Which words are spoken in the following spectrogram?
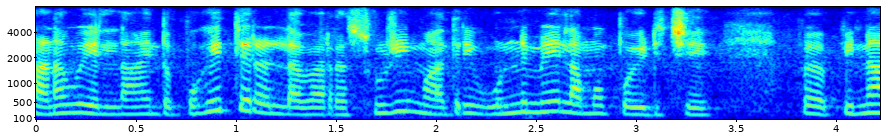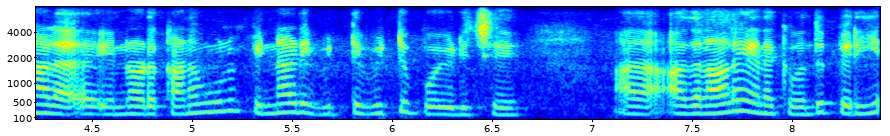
கனவு எல்லாம் இந்த புகைத்திரலில் வர்ற சுழி மாதிரி ஒன்றுமே இல்லாமல் போயிடுச்சு. இப்போ பின்னால் என்னோட கனவுன்னு பின்னாடி விட்டு விட்டு போயிடுச்சு. அதனால் எனக்கு வந்து பெரிய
